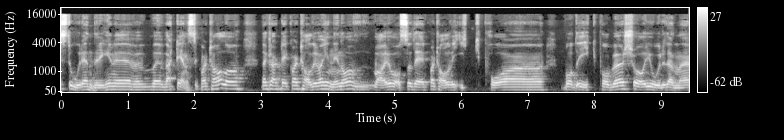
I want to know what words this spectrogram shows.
store endringer hvert eneste kvartal. og Det er klart det kvartalet vi var inne i nå, var jo også det kvartalet vi gikk på, både gikk på børs og gjorde denne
